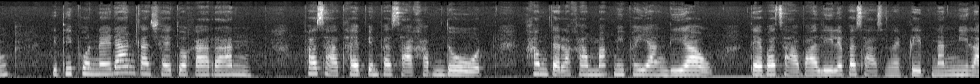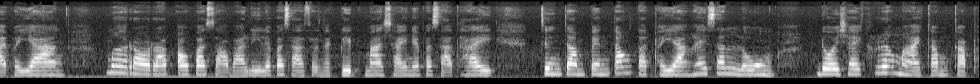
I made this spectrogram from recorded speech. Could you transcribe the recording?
2 อิทธิพลในด้านการใช้ตัวการัน ภาษาไทยเป็นภาษาคำโดดคำแต่ละคำมักมีพยางค์เดียว แต่ภาษาบาลีและภาษาสันสกฤตนั้นมีหลายพยางค์เมื่อเรารับเอาภาษาบาลีและภาษาสันสกฤตมาใช้ในภาษาไทย จึงจำเป็นต้องตัดพยางค์ให้สั้นลง โดยใช้เครื่องหมายกำกับพ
